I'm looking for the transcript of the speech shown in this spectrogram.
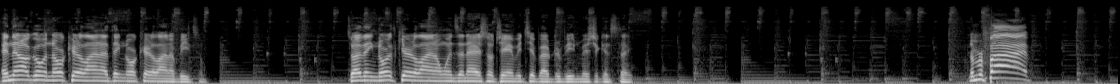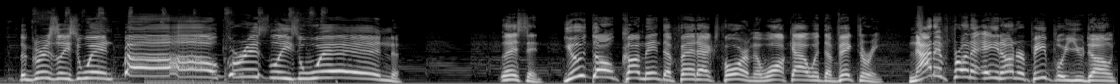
And then I'll go with North Carolina. I think North Carolina beats them. So I think North Carolina wins the national championship after beating Michigan State. Number five, the Grizzlies win. Oh, Grizzlies win. Listen, you don't come into FedEx Forum and walk out with the victory. Not in front of 800 people, you don't.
